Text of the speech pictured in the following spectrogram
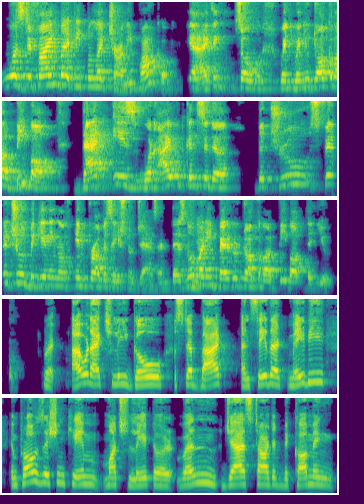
was defined by people like Charlie Parker. Yeah, I think so. When, when you talk about bebop, that is what I would consider the true spiritual beginning of improvisational jazz. And there's nobody yeah. better to talk about bebop than you. Right. I would actually go a step back and say that maybe improvisation came much later when jazz started becoming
